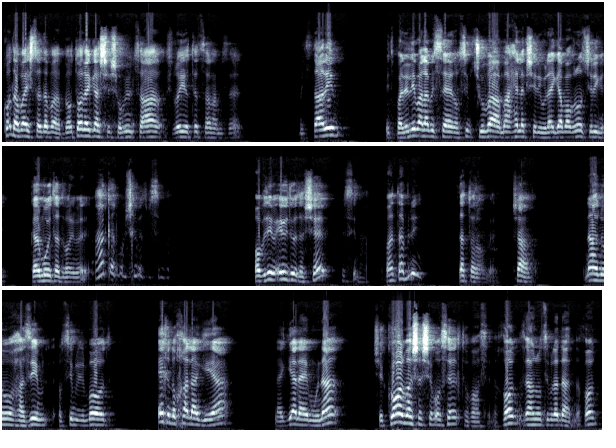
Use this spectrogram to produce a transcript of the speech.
כל דבר יש את הדבר. באותו רגע ששומעים צער, שלא יהיה יותר צער לעם ישראל, מצטערים, מתפללים על עם ישראל, עושים תשובה, מה החלק שלי, אולי גם העוונות שלי גרמו את הדברים האלה. אחר כך ממשיכים את בשמחה. עובדים, עבדו את השם בשמחה. הבנת בני? זה התורה אומרת. עכשיו, אנחנו חזים, רוצים ללמוד איך נוכל להגיע, להגיע לאמונה שכל מה שהשם עושה, טובה עושה, נכון? זה אנחנו רוצים לדעת, נכון?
